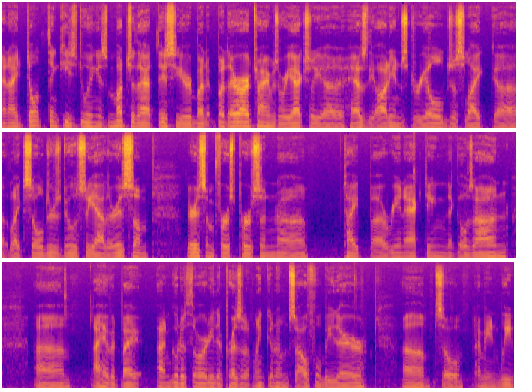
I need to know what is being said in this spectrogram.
and I don't think he's doing as much of that this year. But but there are times where he actually uh, has the audience drill just like uh, like soldiers do. So yeah, there is some there is some first person uh, type uh, reenacting that goes on. Um, I have it by on good authority that President Lincoln himself will be there. Um, so I mean, we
